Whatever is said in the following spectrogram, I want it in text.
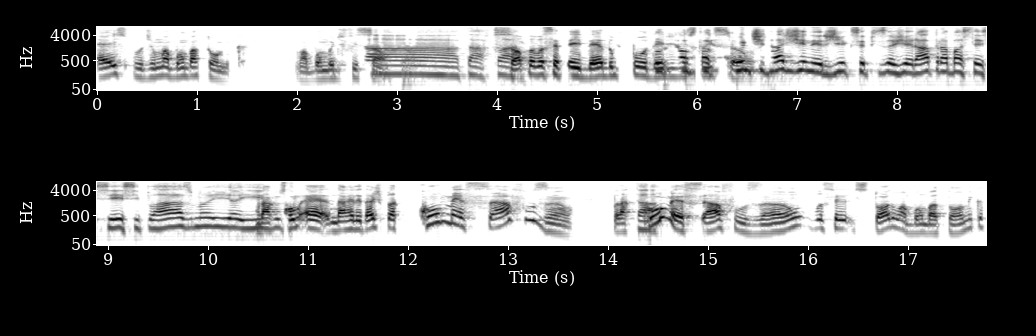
é explodir uma bomba atômica, uma bomba de fissão. Ah, tá, claro. Só para você ter ideia do poder de destruição. A quantidade de energia que você precisa gerar para abastecer esse plasma e aí. Você... Com... É, na realidade, para começar a fusão. Para tá. começar a fusão, você estoura uma bomba atômica,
